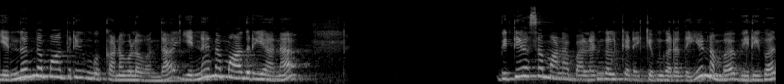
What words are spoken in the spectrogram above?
எந்தெந்த மாதிரி உங்கள் கனவில் வந்தால் என்னென்ன மாதிரியான வித்தியாசமான பலன்கள் கிடைக்குங்கிறதையும் நம்ம விரிவாக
